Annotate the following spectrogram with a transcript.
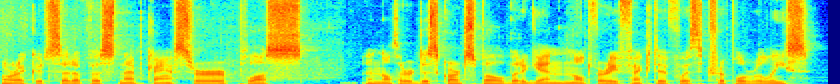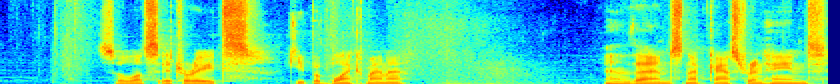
Or I could set up a Snapcaster plus another discard spell, but again, not very effective with triple release. So let's iterate, keep a black mana, and then Snapcaster in hand.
